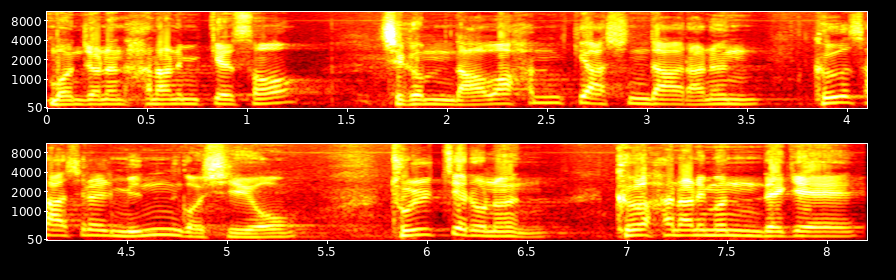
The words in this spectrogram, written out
먼저는 하나님께서 지금 나와 함께 하신다라는 그 사실을 믿는 것이요. 둘째로는 그 하나님은 내게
